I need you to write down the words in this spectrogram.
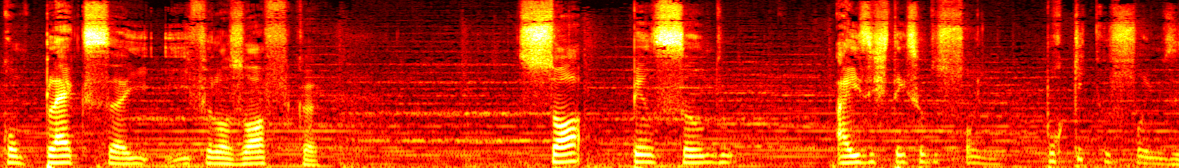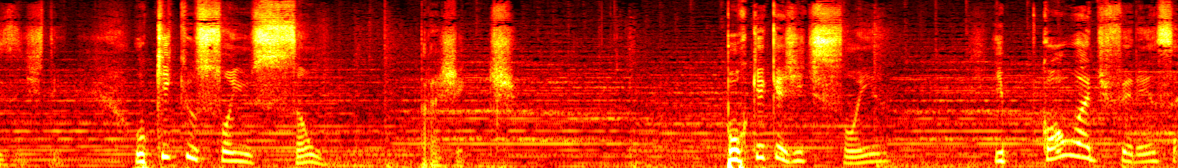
complexa e, e filosófica só pensando a existência do sonho. Por que, que os sonhos existem? O que, que os sonhos são pra gente? Por que, que a gente sonha qual a diferença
